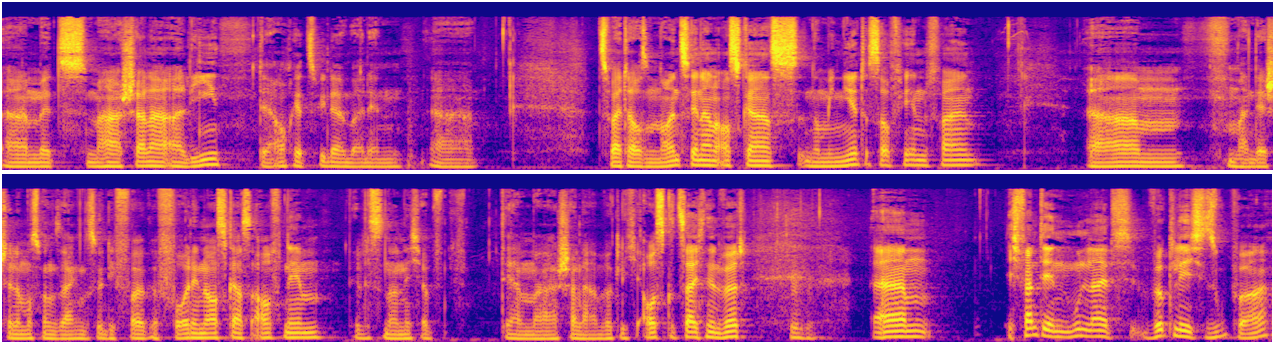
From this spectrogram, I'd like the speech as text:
äh, mit Mahershala Ali, der auch jetzt wieder bei den äh, 2019ern Oscars nominiert ist auf jeden Fall. Ähm, an der Stelle muss man sagen, dass wir die Folge vor den Oscars aufnehmen. Wir wissen noch nicht, ob der Mahershala wirklich ausgezeichnet wird. Ähm, ich fand den Moonlight wirklich super.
